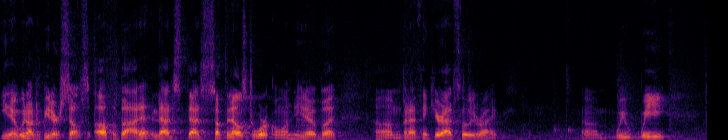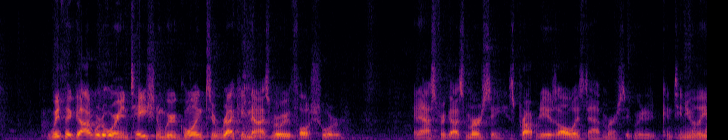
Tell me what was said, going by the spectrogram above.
you know, we don't have to beat ourselves up about it, and that's that's something else to work on, you know. But um, but I think you're absolutely right. Um, we we with a Godward orientation, we're going to recognize where we fall short and ask for God's mercy. His property is always to have mercy. We're going to continually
